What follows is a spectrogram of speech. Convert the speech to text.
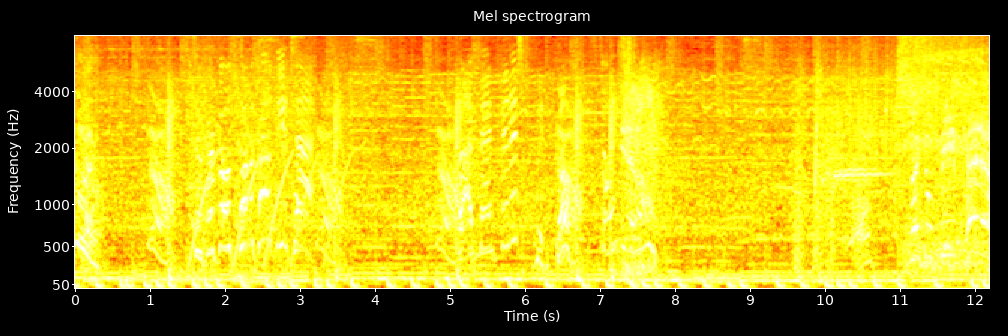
Super Ghost Kamikaze attack! Five-man finished with Ghost Stone Special Beam Cannon!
